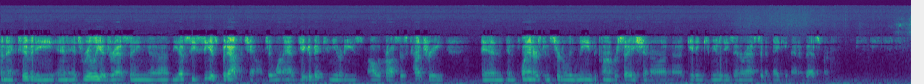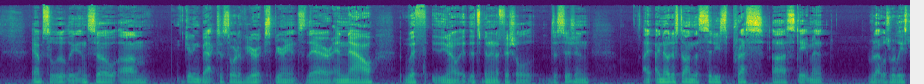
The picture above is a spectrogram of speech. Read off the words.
connectivity, and it's really addressing uh, the FCC has put out the challenge. They want to have gigabit communities all across this country, and, and planners can certainly lead the conversation on uh, getting communities interested in making that investment. Absolutely. And so, um, getting back to sort of your experience there, and now with, you know, it, has been an official decision. I, I, noticed on the city's press uh, statement that was released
